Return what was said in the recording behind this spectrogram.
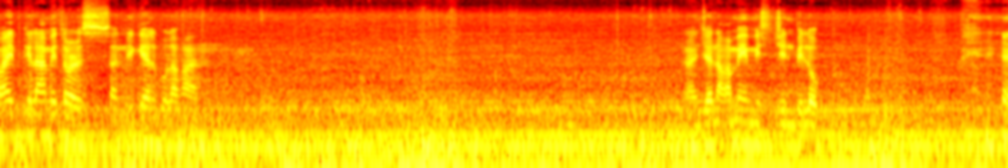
Five kilometers San Miguel, Bulacan. Nandiyan na kami, Miss Jean Bilog.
